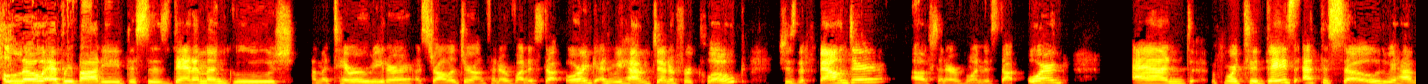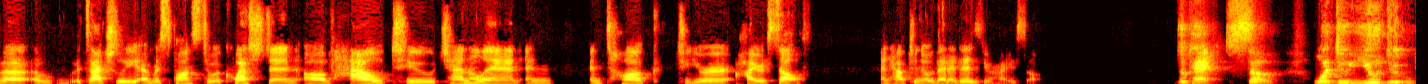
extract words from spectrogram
Hello, everybody. This is Dana Mangouche. I'm a tarot reader, astrologer on centerofoneness.org, and we have Jennifer Cloak. She's the founder of centerofoneness.org. And for today's episode, we have a, a, it's actually a response to a question of how to channel in and and talk to your higher self and how to know that it is your higher self. Okay, so what do you do?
